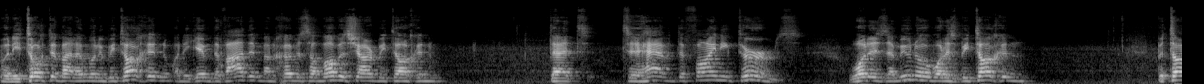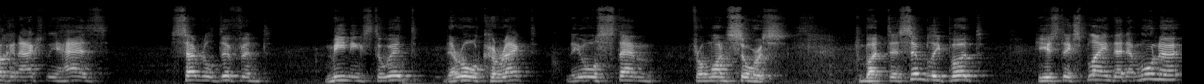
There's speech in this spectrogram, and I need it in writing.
when he talked about Amun B'tachin, when he gave the Vadim and Chavis Hamavis Shar B'tachin, that to have defining terms, what is Amuno, what is B'tachin, B'tachin actually has several different meanings to it. They're all correct. They all stem from one source. But uh, simply put, he used to explain that Amunah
